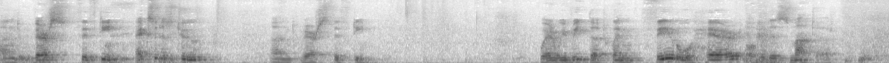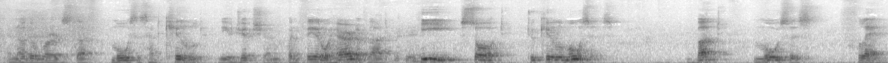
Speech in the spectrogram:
and verse 15. Exodus 2 and verse 15 where we read that when Pharaoh heard of this matter, in other words, that Moses had killed the Egyptian, when Pharaoh heard of that, he sought to kill Moses. But Moses fled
